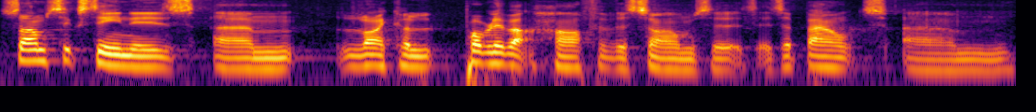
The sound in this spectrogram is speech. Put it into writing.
Psalm 16 is um, like a, probably about half of the Psalms. It's, it's about um,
